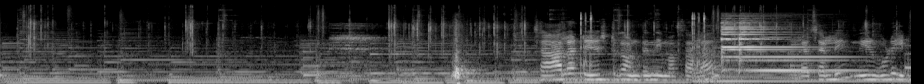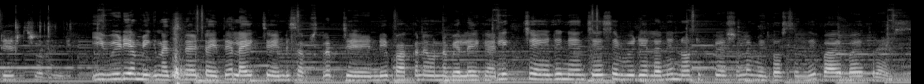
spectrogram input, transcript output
చాలా టేస్ట్గా ఉంటుంది ఈ మసాలా. ఇలా చల్లి మీరు కూడా ఈ టేస్ట్ చూడండి. ఈ వీడియో మీకు నచ్చినట్టయితే లైక్ చేయండి సబ్స్క్రైబ్ చేయండి. పక్కనే ఉన్న బెల్ ఐకాన్ క్లిక్ చేయండి. నేను చేసే వీడియోలన్నీ నోటిఫికేషన్లో మీకు వస్తుంది. Bye bye friends.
